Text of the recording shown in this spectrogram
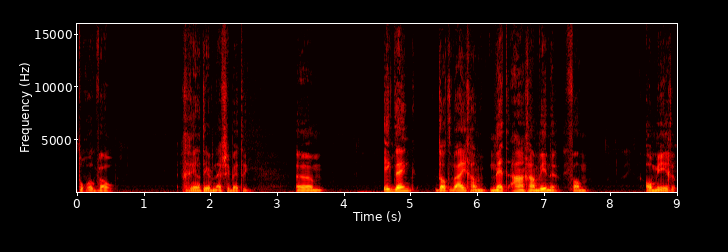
toch ook wel gerelateerd aan FC Betting. Um, ik denk dat wij gaan, net aan gaan winnen van Almere.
